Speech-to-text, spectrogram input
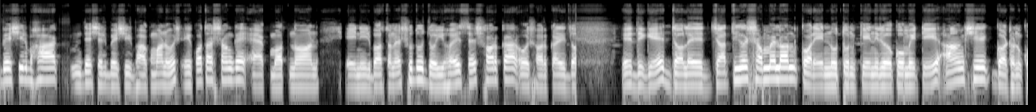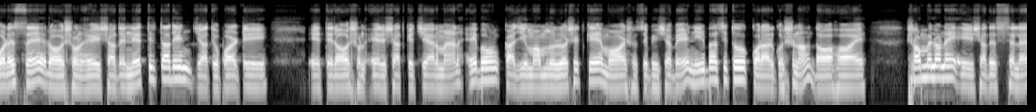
বেশিরভাগ দেশের বেশিরভাগ মানুষ একথার সঙ্গে একমত নন। এই নির্বাচনে শুধু জয়ী হয়েছে সরকার ও সরকারি দল। এদিকে দলের জাতীয় সম্মেলন করে নতুন কেন্দ্রীয় কমিটি আংশিক গঠন করেছে রওশন এরশাদের নেতৃত্বাধীন জাতীয় পার্টি। এতে রওশন এরশাদকে চেয়ারম্যান এবং কাজী মামুনুর রশিদকে মহাসচিব হিসাবে নির্বাচিত করার ঘোষণা দেওয়া হয়। সম্মেলনে এরশাদের ছেলে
